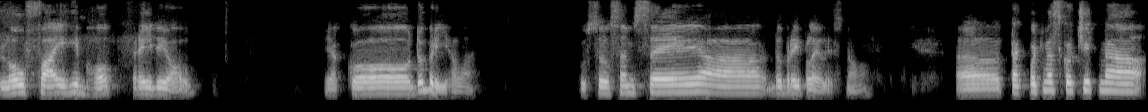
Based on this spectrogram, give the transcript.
low-fi hip-hop radio. Jako dobrý, hele. Zkusil jsem si a dobrý playlist, no. Uh, tak pojďme skočit na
